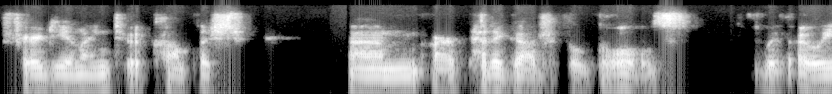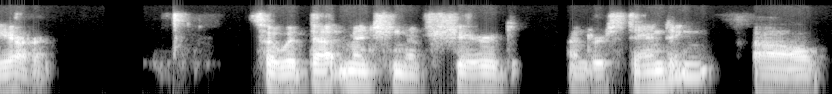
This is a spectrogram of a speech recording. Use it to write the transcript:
fair dealing to accomplish um, our pedagogical goals with OER. So with that mention of shared understanding, I'll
